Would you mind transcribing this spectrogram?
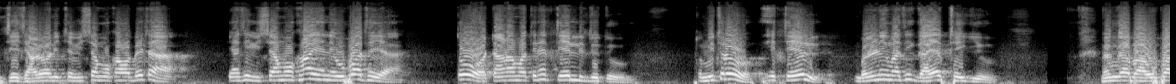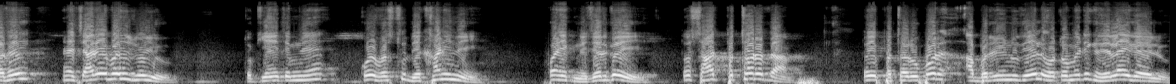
જે ઝાડવા નીચે વિસામો ખાવા બેઠા, ત્યાંથી વિસામો ખાઈ અને ઊભા થયા. તો અટાણામાં તેને તેલ લીધું હતું. તો મિત્રો, એ તેલ બરણીમાંથી ગાયબ થઈ ગયું. ગંગાબા ઊભા થઈ અને ચારેય બાજુ જોયું. તો ક્યાંય તેમને કોઈ વસ્તુ દેખાણી નહીં. પણ એક નજર ગઈ. તો સાત પથ્થર હતા. તો એ પથ્થર ઉપર આ ભરણીનું તેલ ઓટોમેટિક રેલાઈ ગયેલું.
